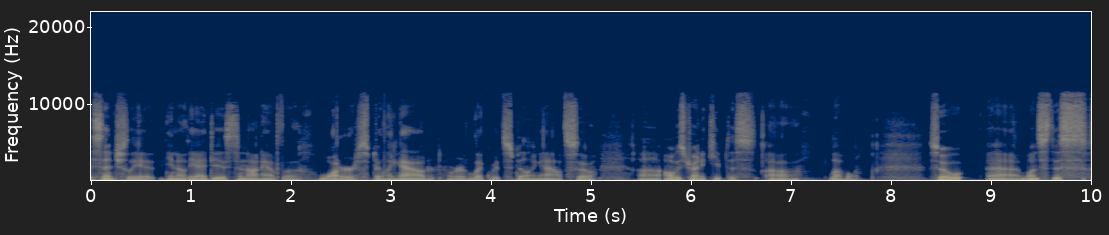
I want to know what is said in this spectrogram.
essentially, it, you know, the idea is to not have the water spilling out or, or liquid spilling out. So uh, always trying to keep this uh, level. So uh, once this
